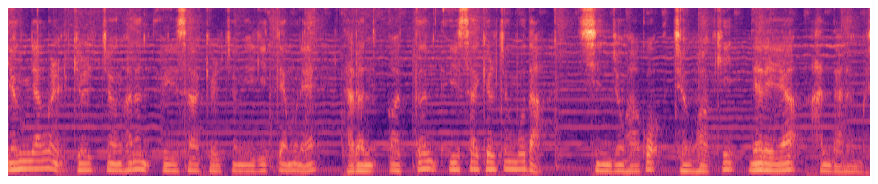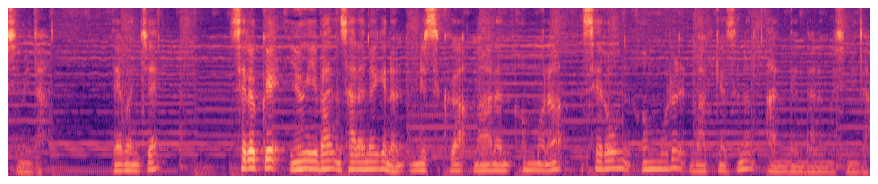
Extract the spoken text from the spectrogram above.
역량을 결정하는 의사결정이기 때문에 다른 어떤 의사결정보다 신중하고 정확히 내려야 한다는 것입니다. 네 번째, 새롭게 영입한 사람에게는 리스크가 많은 업무나 새로운 업무를 맡겨서는 안 된다는 것입니다.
